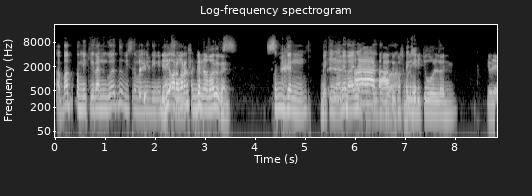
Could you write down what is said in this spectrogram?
apa pemikiran gue tuh bisa mengintimidasi. Jadi orang-orang segen sama lu kan? Segen backingannya banyak ah waktu itu tapi gua. pas kuliah Backing- jadi culun. Yaudah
